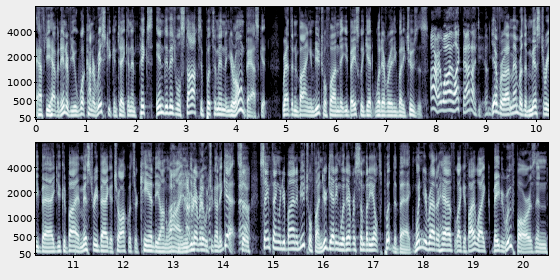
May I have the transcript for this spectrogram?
after you have an interview, what kind of risk you can take, and then picks individual stocks and puts them in your own basket rather than buying a mutual fund that you basically get whatever anybody chooses. All right, well, I like that idea. You ever, I remember the mystery bag. You could buy a mystery bag of chocolates or candy online, and you never know what you're going to get. Yeah. So, same thing when you're buying a mutual fund. You're getting whatever somebody else put in the bag. Wouldn't you rather have, like, if I like Baby Ruth bars and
